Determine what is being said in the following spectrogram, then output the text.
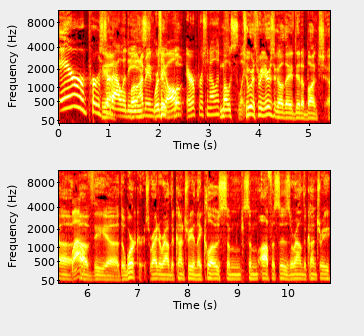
air personalities. Well, I mean, Were they all well, air personalities? mostly. Two or three years ago, they did a bunch uh, Wow. of the uh, the workers right around the country, and they closed some some offices around the country.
